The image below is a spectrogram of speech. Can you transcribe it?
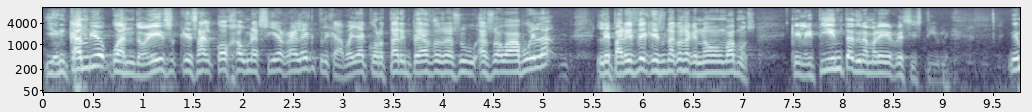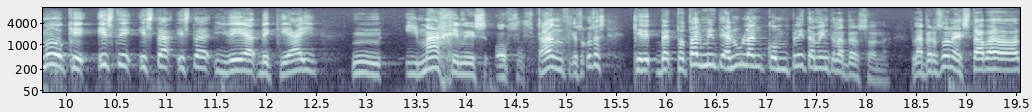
Y en cambio, cuando es que Sal coja una sierra eléctrica, vaya a cortar en pedazos a su, a su abuela, le parece que es una cosa que no, vamos, que le tienta de una manera irresistible. De modo que este, esta, esta idea de que hay mm, imágenes o sustancias o cosas que totalmente anulan completamente a la persona. La persona estaba,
